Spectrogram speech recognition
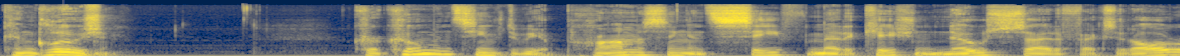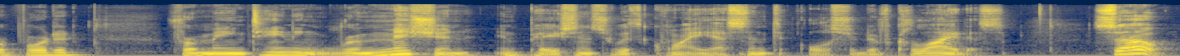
Conclusion. Curcumin seems to be a promising and safe medication, no side effects at all reported, for maintaining remission in patients with quiescent ulcerative colitis. So,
